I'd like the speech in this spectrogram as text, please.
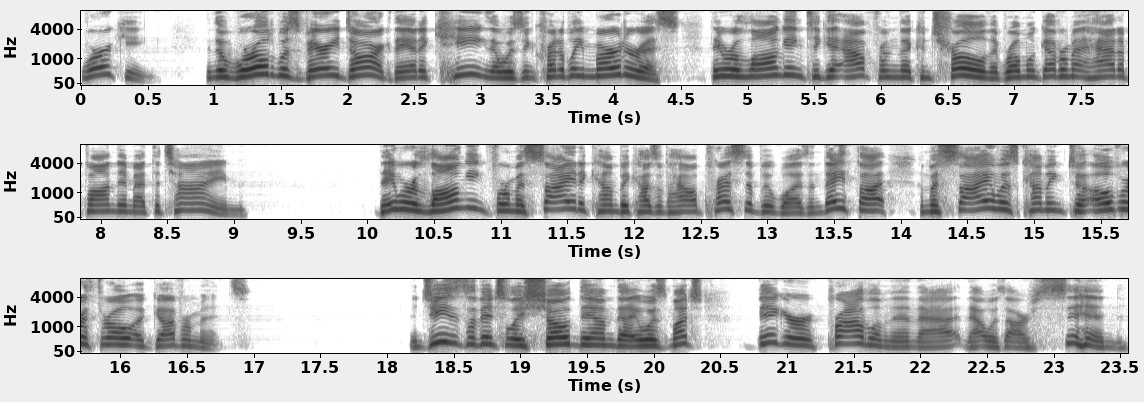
working. And the world was very dark. They had a king that was incredibly murderous. They were longing to get out from the control the Roman government had upon them at the time. They were longing for a Messiah to come because of how oppressive it was. And they thought a Messiah was coming to overthrow a government. And Jesus eventually showed them that it was much bigger problem than that. That was our sin.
